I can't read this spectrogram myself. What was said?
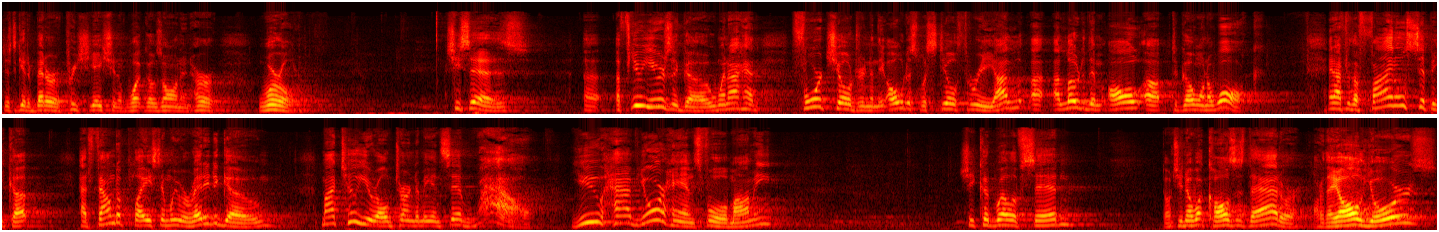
just to get a better appreciation of what goes on in her world. She says, uh, A few years ago, when I had four children and the oldest was still three, I, I loaded them all up to go on a walk. And after the final sippy cup had found a place and we were ready to go, my two year old turned to me and said, Wow, you have your hands full, Mommy. She could well have said, Don't you know what causes that? Or are they all yours?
